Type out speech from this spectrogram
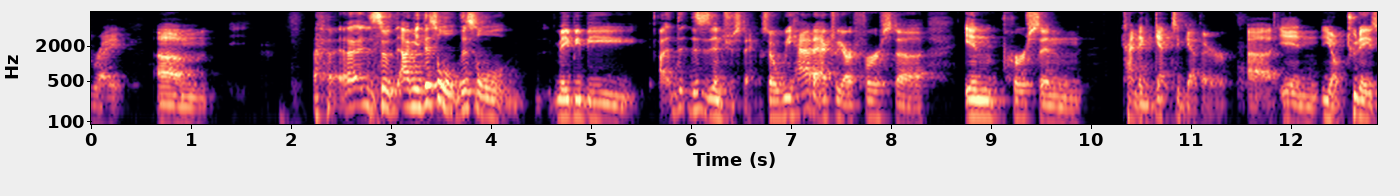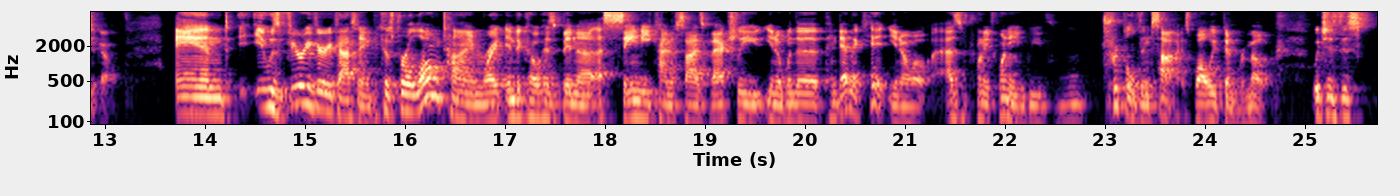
Right. Um, so I mean, this will this will maybe be uh, th- this is interesting. So we had actually our first uh, in person kind of get together uh, in you know two days ago, and it was very very fascinating because for a long time, right, Indico has been a, a samey kind of size, but actually, you know, when the pandemic hit, you know, as of 2020, we've tripled in size while we've been remote, which is this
